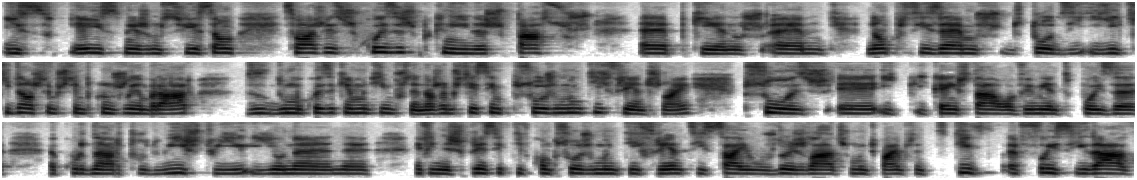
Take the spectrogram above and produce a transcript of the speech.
Isso, é isso mesmo, Sofia. São, são às vezes coisas pequeninas, passos uh, pequenos. Um, não precisamos de todos, e, e, aqui nós temos sempre que nos lembrar de, de, uma coisa que é muito importante. Nós vamos ter sempre pessoas muito diferentes, não é? Pessoas, uh, e, e, quem está, obviamente, depois a, a coordenar tudo isto, e, e eu, na, na, enfim, na experiência que tive com pessoas muito diferentes, e saio os dois lados muito bem. Portanto, tive a felicidade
